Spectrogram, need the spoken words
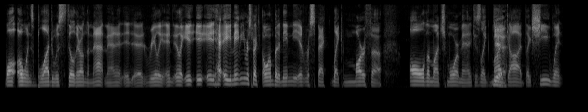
while Owen's blood was still there on the mat, man. It, it, it really, and like, it, it, it, it made me respect Owen, but it made me respect, like, Martha all the much more, man, because, like, my Yeah. God, like, she went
